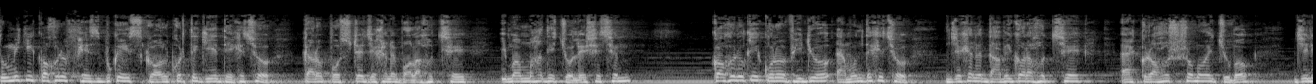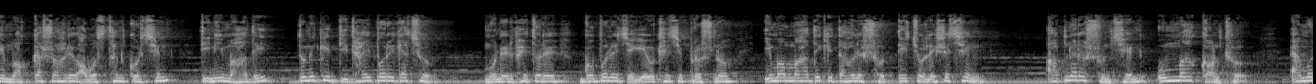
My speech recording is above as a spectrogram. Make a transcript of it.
তুমি কি কখনো ফেসবুকে স্ক্রল করতে গিয়ে দেখেছ কারও পোস্টে যেখানে বলা হচ্ছে, ইমাম মাহাদি চলে এসেছেন কখনো কি কোনো ভিডিও এমন দেখেছ যেখানে দাবি করা হচ্ছে, এক রহস্যময় যুবক যিনি মক্কা শহরে অবস্থান করছেন, তিনি মাহাদি তুমি কি দ্বিধায় পড়ে গেছো? মনের ভেতরে গোপনে জেগে উঠেছে প্রশ্ন, ইমাম মাহাদি কি তাহলে সত্যিই চলে এসেছেন? আপনারা শুনছেন উম্মা কণ্ঠ, এমন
